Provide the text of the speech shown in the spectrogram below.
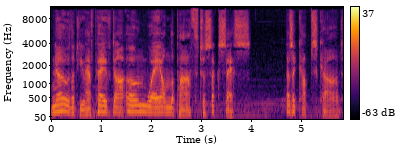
Know that you have paved our own way on the path to success. As a cups card,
